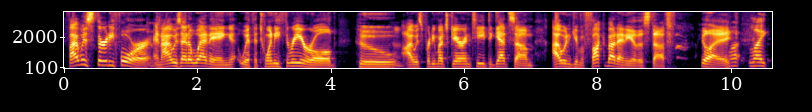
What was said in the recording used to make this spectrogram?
if I was 34 and I was at a wedding with a 23 year old who I was pretty much guaranteed to get some, I wouldn't give a fuck about any of this stuff. like what? Like,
